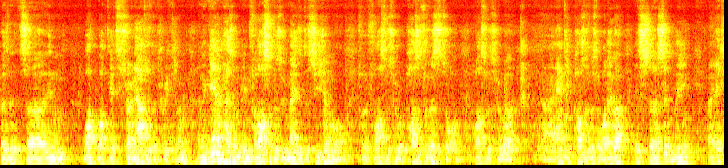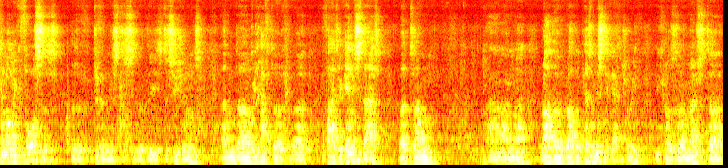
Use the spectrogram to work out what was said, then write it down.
but it's uh, in what, what gets thrown out of the curriculum. And again, it hasn't been philosophers who made the decision, or philosophers who are positivists, or philosophers who are uh, anti-positivists or whatever. It's uh, simply uh, economic forces that have driven this, these decisions, and uh, we have to uh, fight against that. But um, I'm rather, rather pessimistic actually, because uh, most uh,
